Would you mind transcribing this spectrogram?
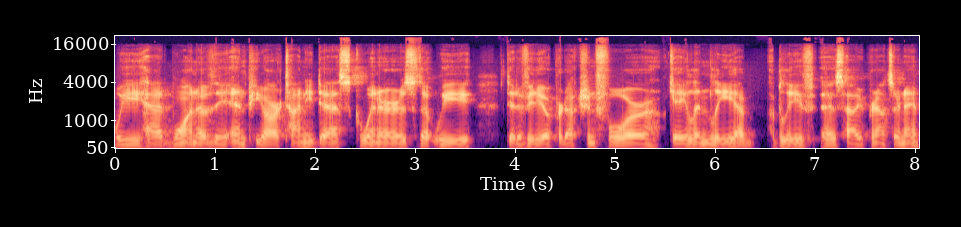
We had one of the NPR Tiny Desk winners that we did a video production for, Gaelynn Lea, I, I believe is how you pronounce their name.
